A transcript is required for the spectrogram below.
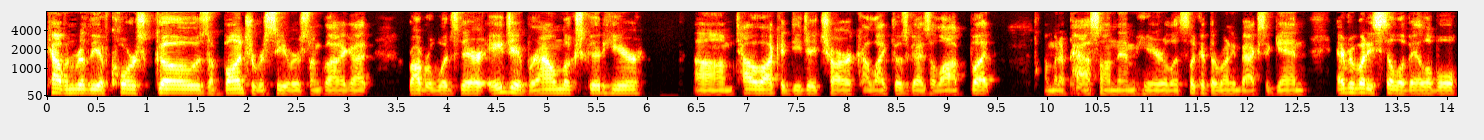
Calvin Ridley, of course, goes a bunch of receivers, so I'm glad I got Robert Woods there. AJ Brown looks good here. Um, Lockett, DJ Chark, I like those guys a lot, but I'm going to pass on them here. Let's look at the running backs again. Everybody's still available.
